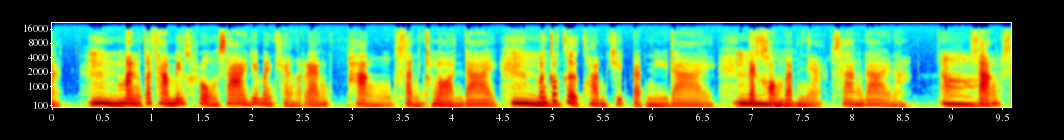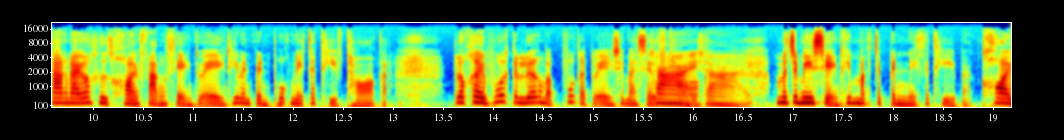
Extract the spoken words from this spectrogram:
นักอืๆมันก็ทำให้โครงสร้างที่มันแข็งแรงพังสั่นคลอนได้อืมันก็เกิดความคิดแบบนี้ได้ แต่ของแบบเนี้ยสร้างได้นะอ่าสร้างสร้างได้ก็คือคอยฟังเสียงตัวเองที่มันเป็นพวก negative talk อะเราเคยพูดกันเรื่องแบบพูดกับตัวเองใช่ไหม self ใช่ talk ใช่มันจะมีเสียงที่มักจะเป็น negative อะคอย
